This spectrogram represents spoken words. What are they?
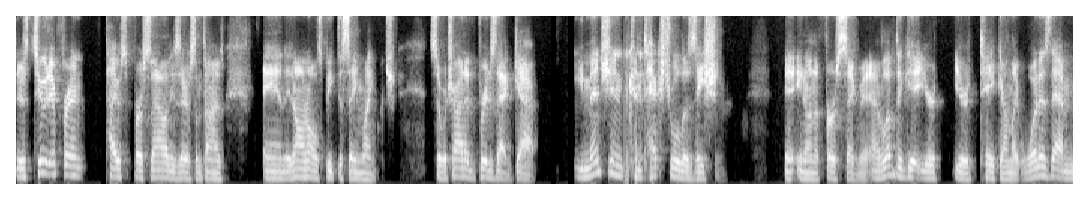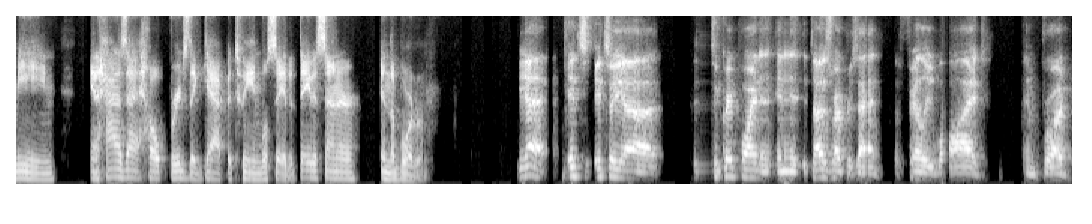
there's two different types of personalities there sometimes and they don't all speak the same language. So we're trying to bridge that gap. You mentioned contextualization you know in the first segment. And i'd love to get your your take on like what does that mean? And how does that help bridge the gap between we'll say the data center and the boardroom? Yeah it's it's a uh, it's a great point and, it, it, does represent a fairly wide and broad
